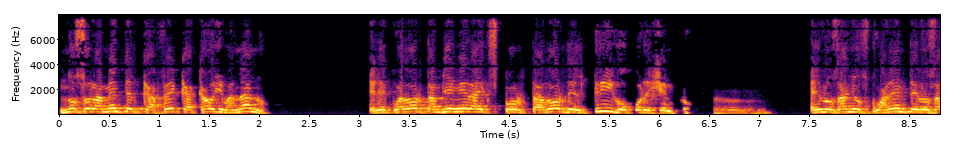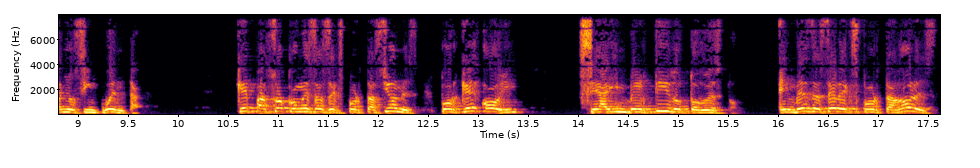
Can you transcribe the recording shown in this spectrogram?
no solamente el café, cacao y banano. El Ecuador también era exportador del trigo, por ejemplo, en los años 40, en los años 50. ¿Qué pasó con esas exportaciones? ¿Por qué hoy se ha invertido todo esto? En vez de ser exportadores,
